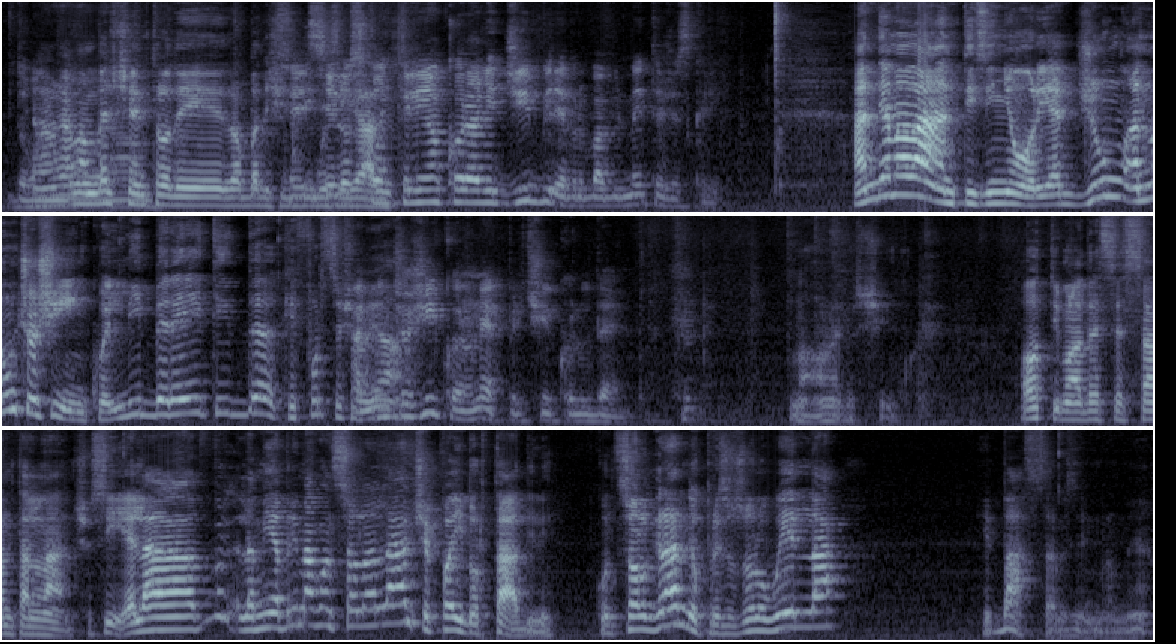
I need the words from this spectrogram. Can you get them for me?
Domanda Aveva un bel centro di roba di Se, CD se lo musicali. scontrino è ancora leggibile, probabilmente c'è scritto. Andiamo avanti, signori. Aggiun- annuncio 5. Liberated. Che forse c'aveva. Annuncio 5 non è per 5 l'utente. No, non è per 5. Ottimo la 360 al lancio. Sì, è la, la mia prima console al lancio e poi i portatili. Console grande ho preso solo quella. E basta, mi sembra a me.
